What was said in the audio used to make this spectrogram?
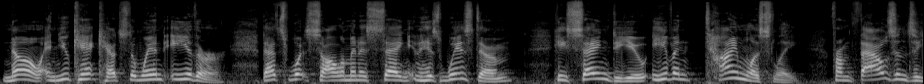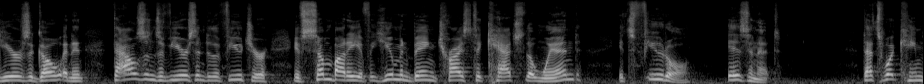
No, and you can't catch the wind either. That's what Solomon is saying. In his wisdom, he's saying to you, even timelessly, from thousands of years ago and in thousands of years into the future, if somebody, if a human being tries to catch the wind, it's futile, isn't it? That's what King,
